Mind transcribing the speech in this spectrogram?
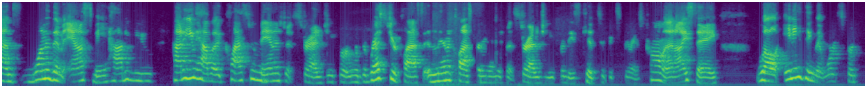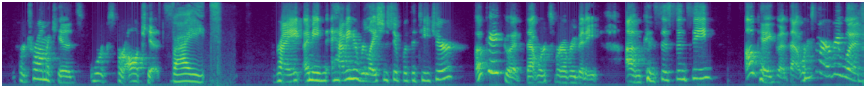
and one of them asked me how do you how do you have a classroom management strategy for the rest of your class and then a classroom management strategy for these kids who've experienced trauma and i say well, anything that works for for trauma kids works for all kids. Right. Right. I mean, having a relationship with the teacher, okay, good. That works for everybody. Um, consistency, okay, good. That works for everyone.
